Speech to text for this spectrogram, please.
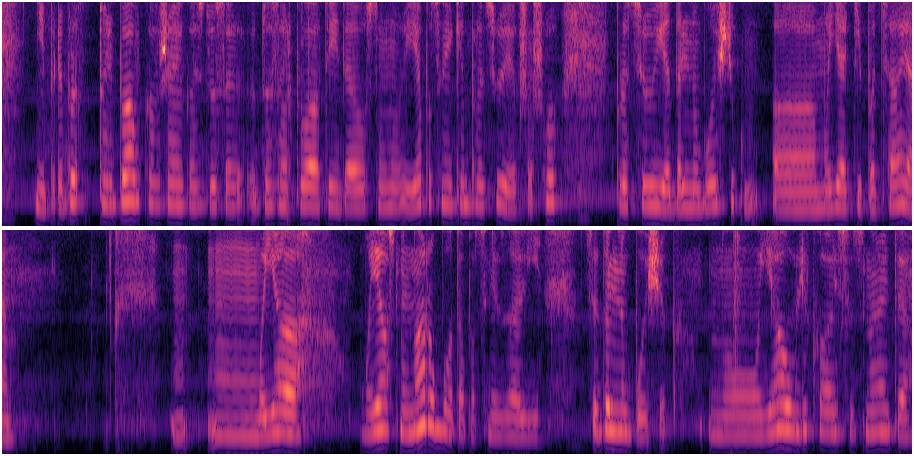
Ні, приб- прибавка вже якась до, до зарплати йде основною. Я пацан, яким працюю, якщо що, працюю я дальнобойщиком, а моя типа ця я м- м- моя, моя основна робота, пацани, взагалі, це дальнобойщик. Ну, я увлікаюся, знаєте,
